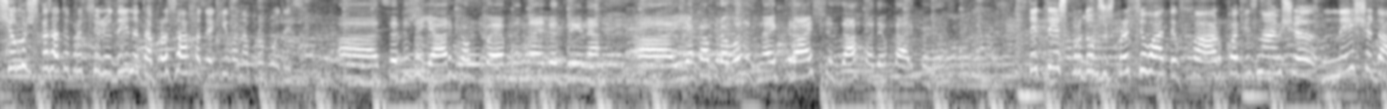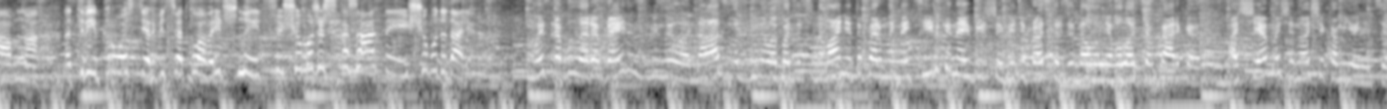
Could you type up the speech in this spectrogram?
Що можеш сказати про цю людину та про заходи, які вона проводить? а, це дуже ярка, впевнена людина, а, яка проводить найкращі заходи в Харкові. Ти теж продовжуєш працювати в Харкові. Знаю, що нещодавно твій простір відсвяткував річницю. Що можеш сказати і що буде далі? Ми зробили ребрейдинг, змінили назву, змінили позиціонування. Тепер ми не тільки найбільший б'юті простір відновлення волосся в Харкові, а ще ми жіночі ком'юніті.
